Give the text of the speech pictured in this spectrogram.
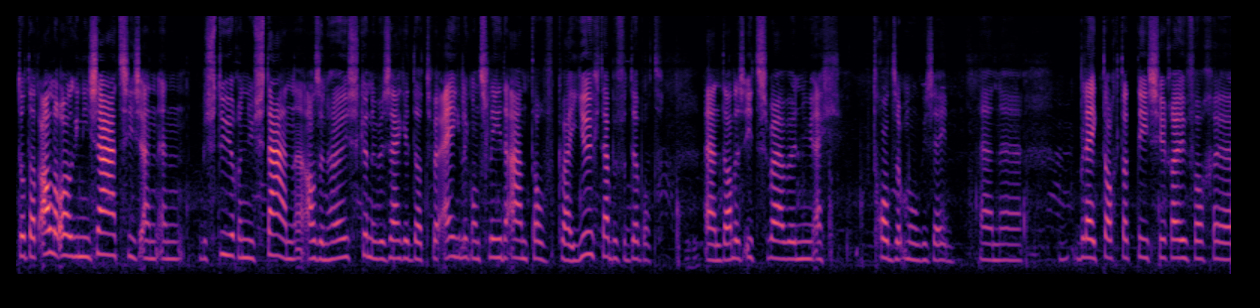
doordat alle organisaties en, en, besturen nu staan als een huis, kunnen we zeggen dat we eigenlijk ons ledenaantal qua jeugd hebben verdubbeld. En dat is iets waar we nu echt trots op mogen zijn. En, blijkt toch dat deze Ruiver uh,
